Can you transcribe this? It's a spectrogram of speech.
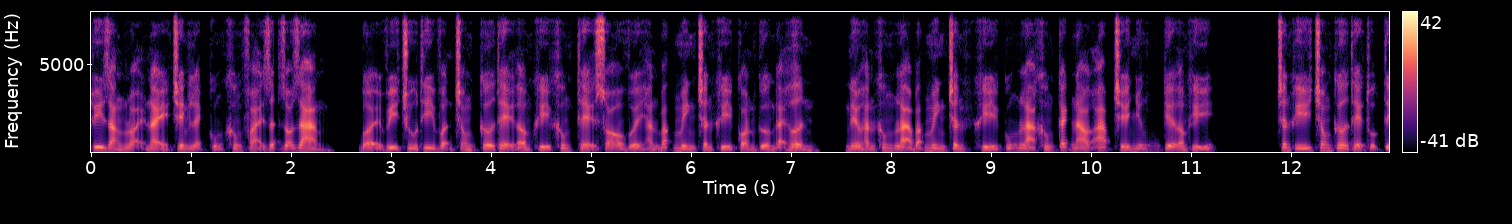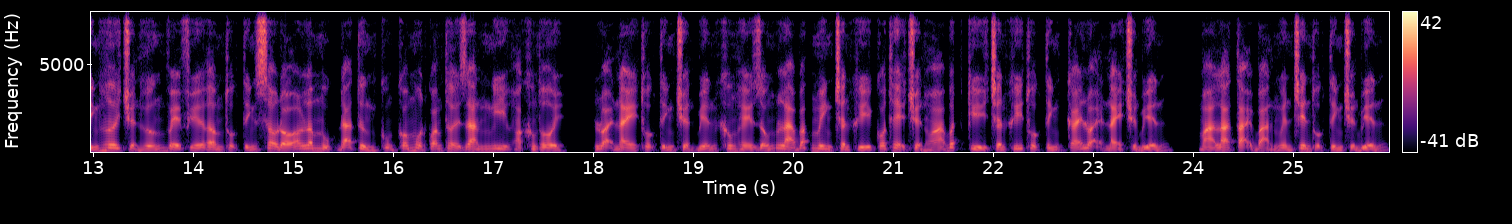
tuy rằng loại này trên lệch cũng không phải rất rõ ràng, bởi vì Chu Thi vận trong cơ thể âm khí không thể so với hắn Bắc Minh chân khí còn cường đại hơn, nếu hắn không là Bắc Minh chân khí cũng là không cách nào áp chế những kia âm khí. Chân khí trong cơ thể thuộc tính hơi chuyển hướng về phía âm thuộc tính sau đó Lâm Mục đã từng cũng có một quãng thời gian nghi hoặc không thôi, loại này thuộc tính chuyển biến không hề giống là Bắc Minh chân khí có thể chuyển hóa bất kỳ chân khí thuộc tính cái loại này chuyển biến, mà là tại bản nguyên trên thuộc tính chuyển biến,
